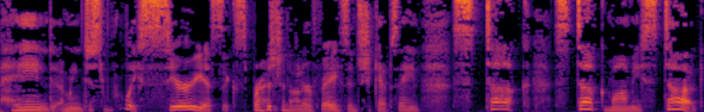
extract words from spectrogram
pained, I mean, just really serious expression on her face. And she kept saying, stuck, stuck, mommy, stuck.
